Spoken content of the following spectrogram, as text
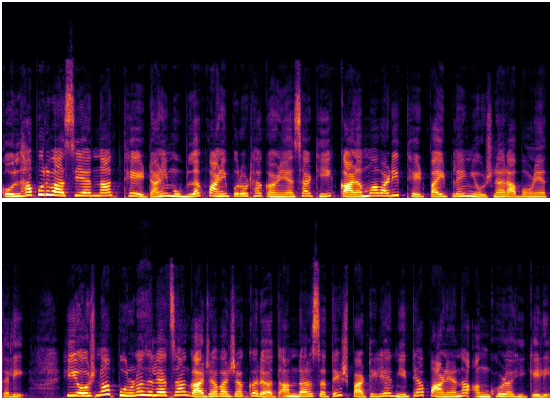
कोल्हापूरवासियांना थेट आणि मुबलक पाणीपुरवठा करण्यासाठी काळमावाडी थेट पाईपलाईन योजना राबवण्यात आली. ही योजना पूर्ण झाल्याचा गाजावाजा करत आमदार सतेज पाटील यांनी त्या पाण्यानं आंघोळही केली.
